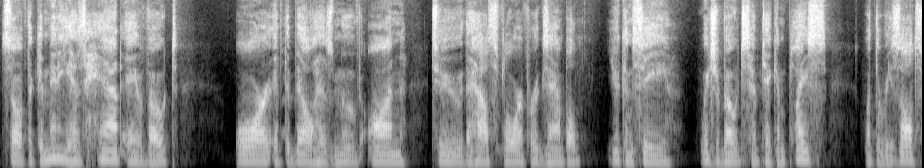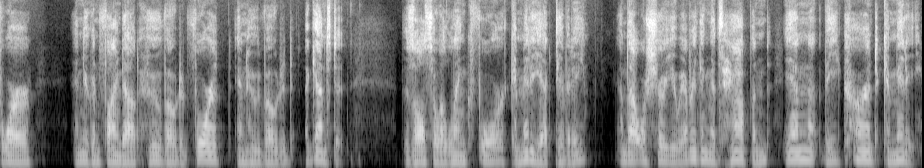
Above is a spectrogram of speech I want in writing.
So if the committee has had a vote, or if the bill has moved on to the House floor, for example, you can see which votes have taken place, what the results were, and you can find out who voted for it and who voted against it. There's also a link for committee activity, and that will show you everything that's happened in the current committee.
